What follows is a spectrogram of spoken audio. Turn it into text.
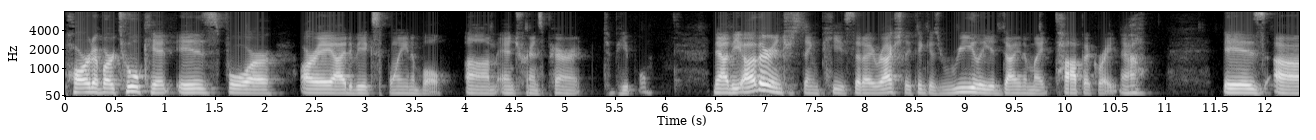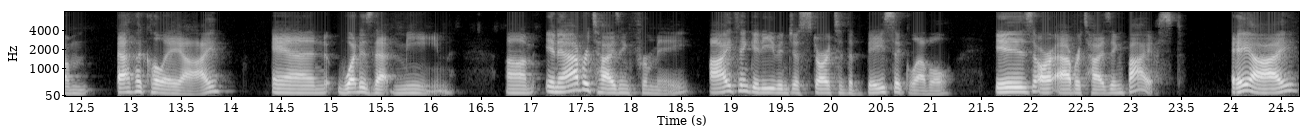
part of our toolkit is for our AI to be explainable um, and transparent to people. Now, the other interesting piece that I actually think is really a dynamite topic right now is um, ethical AI and what does that mean? Um, in advertising, for me, I think it even just starts at the basic level is our advertising biased? AI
